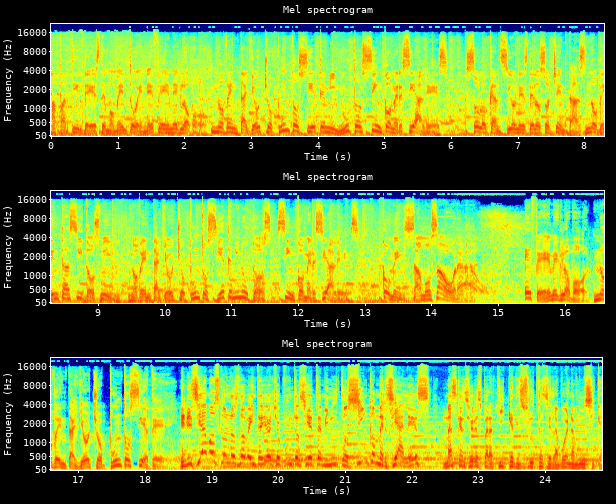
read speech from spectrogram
A partir de este momento en FM Globo, 98.7 minutos sin comerciales. Solo canciones de los 80s, 90s y 2000. 98.7 minutos sin comerciales. Comenzamos ahora. FM Globo 98.7. Iniciamos con los 98.7 minutos sin comerciales. Más canciones para ti que disfrutas de la buena música.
